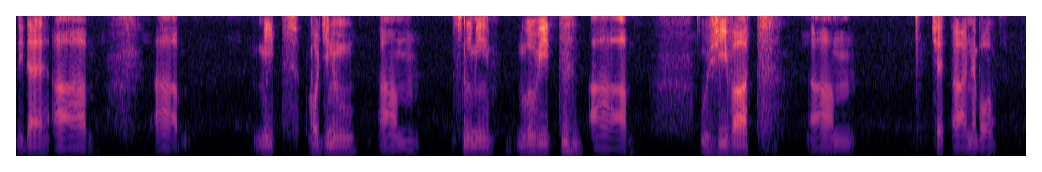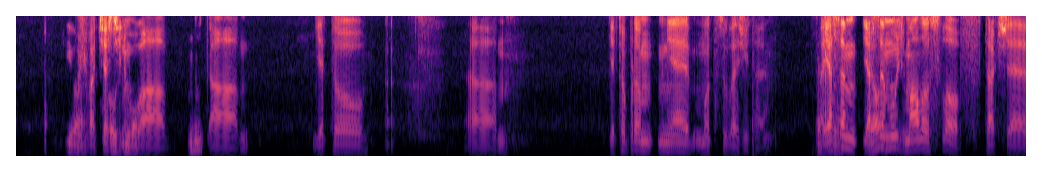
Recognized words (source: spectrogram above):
lidé a, a mít hodinu um, s nimi mluvit mm-hmm. a užívat um, če, uh, nebo užívat, užívat češtinu a, mm-hmm. a je to um, je to pro mě moc důležité. A já jsem, já jsem už málo slov, takže...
